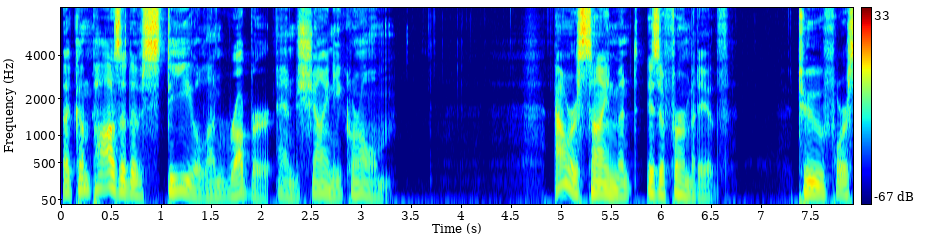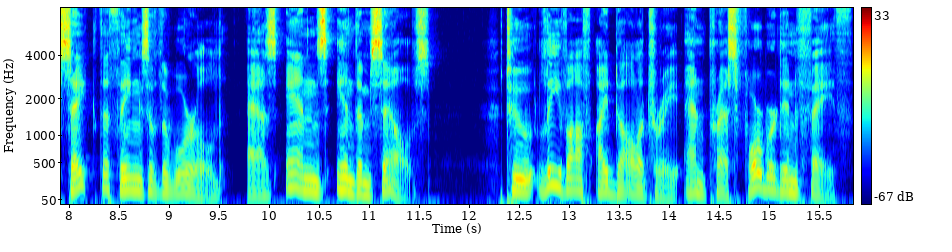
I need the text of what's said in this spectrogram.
a composite of steel and rubber and shiny chrome. Our assignment is affirmative to forsake the things of the world as ends in themselves, to leave off idolatry and press forward in faith.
